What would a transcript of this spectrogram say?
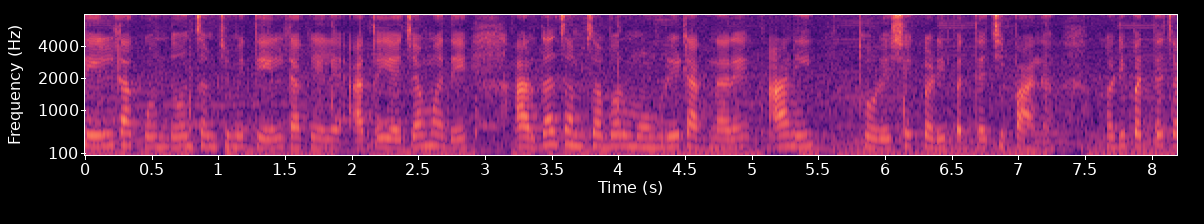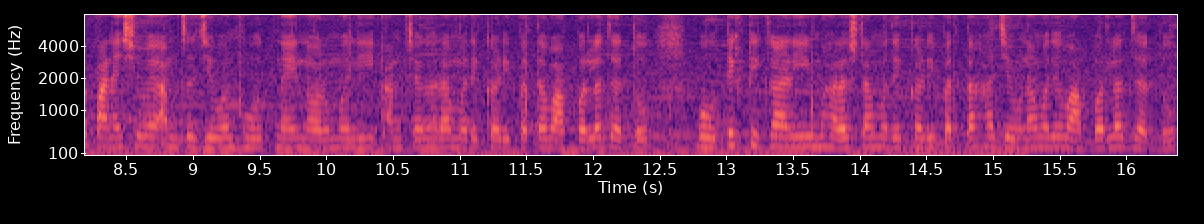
तेल टाकून दोन चमचे मी तेल टाकलेले आहे. आता याच्यामध्ये अर्धा चमचाभर मोहरी टाकणार आहे आणि थोडेसे कढीपत्त्याची पानं. कढीपत्त्याच्या पाण्याशिवाय आमचं जेवण होत नाही. नॉर्मली आमच्या घरामध्ये कढीपत्ता वापरला जातो. बहुतेक ठिकाणी महाराष्ट्रामध्ये कढीपत्ता हा जेवणामध्ये वापरलाच जातो.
